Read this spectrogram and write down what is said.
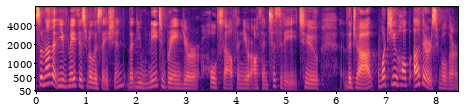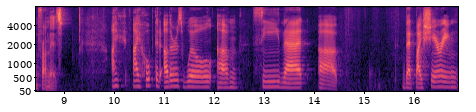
So now that you've made this realization that you need to bring your whole self and your authenticity to the job, what do you hope others will learn from it? I, I hope that others will um, see that uh, that by sharing,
